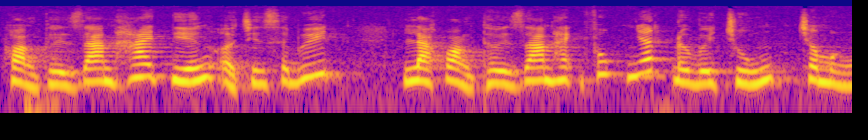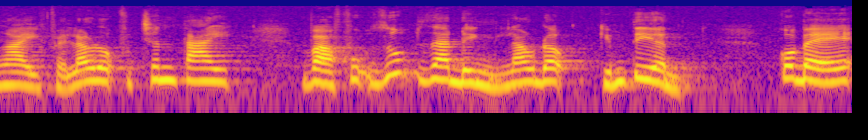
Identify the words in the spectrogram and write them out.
khoảng thời gian 2 tiếng ở trên xe buýt là khoảng thời gian hạnh phúc nhất đối với chúng trong một ngày phải lao động chân tay và phụ giúp gia đình lao động kiếm tiền. Cô bé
